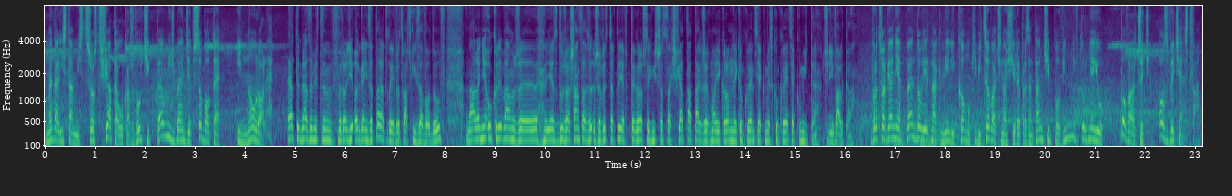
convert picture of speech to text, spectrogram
medalista Mistrzostw Świata Łukasz Wójcik pełnić będzie w sobotę inną rolę. Ja tym razem jestem w roli organizatora tutaj wrocławskich zawodów, no ale nie ukrywam, że jest duża szansa, że wystartuję w tegorocznych Mistrzostwach Świata, także w mojej koronnej konkurencji, jaką jest konkurencja kumite, czyli walka. Wrocławianie będą jednak mieli komu kibicować. Nasi reprezentanci powinni w turnieju powalczyć o zwycięstwa.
